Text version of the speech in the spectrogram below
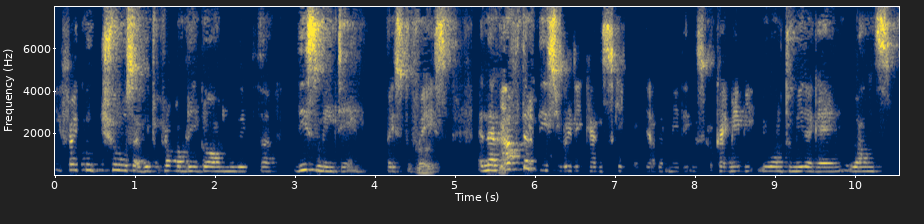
if I could choose, I would probably go on with uh, this meeting face to face. And then yeah. after this, you really can skip the other meetings. Okay, maybe you want to meet again once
